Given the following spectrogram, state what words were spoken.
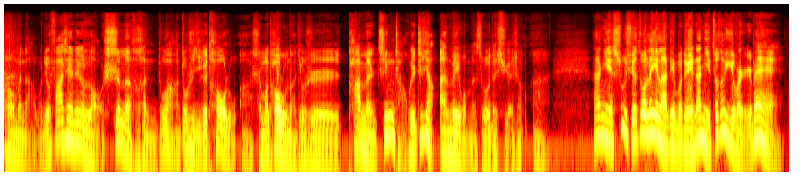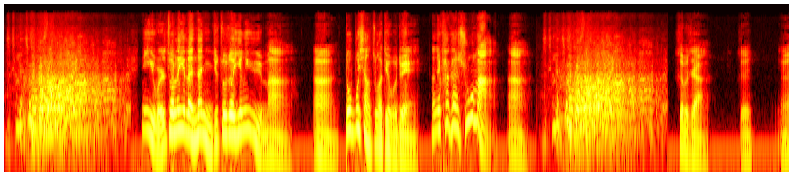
朋友们呐，我就发现这个老师们很多啊，都是一个套路啊。什么套路呢？就是他们经常会这样安慰我们所有的学生啊。啊，你数学做累了，对不对？那你做做语文呗。你语文做累了，那你就做做英语嘛。啊，都不想做，对不对？那就看看书嘛。啊，是不是？这，嗯。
